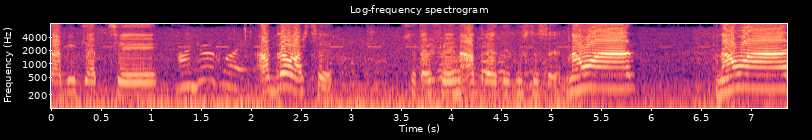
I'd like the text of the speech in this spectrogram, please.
তাবিব যাচ্ছে। আদ্রাও আসছে। সে তার ফ্রেন্ড আদ্রাকে খুঁজতেছে। নাওয়ার নাওয়ার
